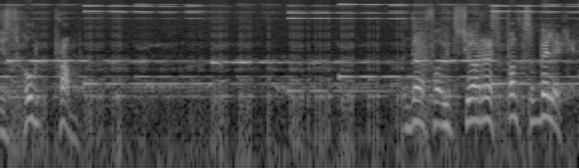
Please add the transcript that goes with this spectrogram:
this whole problem. And therefore, it's your responsibility,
